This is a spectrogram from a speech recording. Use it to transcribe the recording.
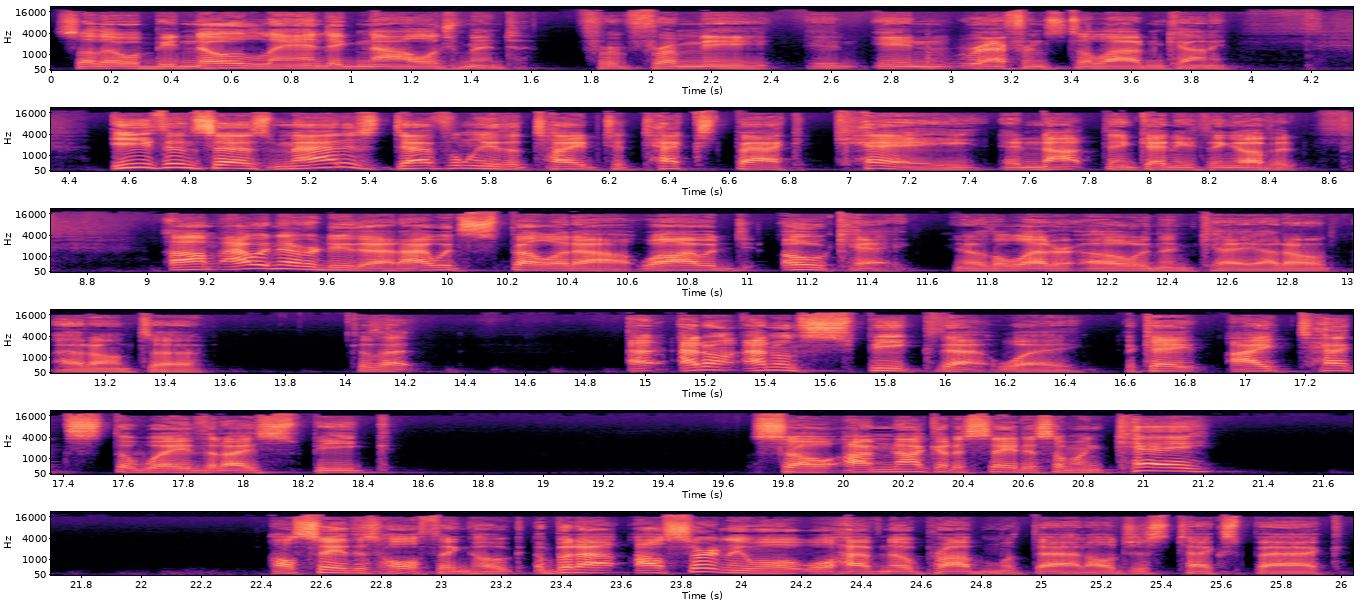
So there will be no land acknowledgement for, from me in, in reference to Loudoun County. Ethan says, Matt is definitely the type to text back K and not think anything of it. Um, I would never do that. I would spell it out. Well, I would okay, you know, the letter O and then K. I don't, I don't, because uh, I, I don't, I don't speak that way. Okay, I text the way that I speak. So I'm not going to say to someone, K, I'll say this whole thing, but I, will certainly will, will have no problem with that. I'll just text back,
